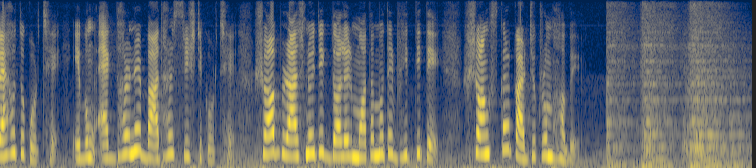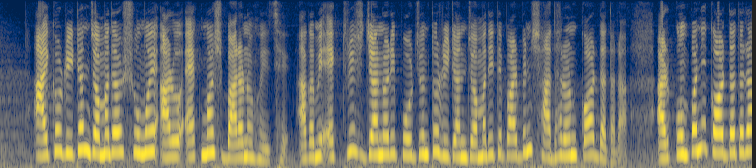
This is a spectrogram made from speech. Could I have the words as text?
ব্যাহত করছে এবং এক ধরনের বাধার সৃষ্টি করছে। সব রাজনৈতিক দলের মতামতের ভিত্তিতে সংস্কার কার্যক্রম হবে। আয়কর রিটার্ন জমা দেওয়ার সময় আরও এক মাস বাড়ানো হয়েছে। আগামী একত্রিশ জানুয়ারি পর্যন্ত রিটার্ন জমা দিতে পারবেন সাধারণ করদাতারা। আর কোম্পানি করদাতারা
